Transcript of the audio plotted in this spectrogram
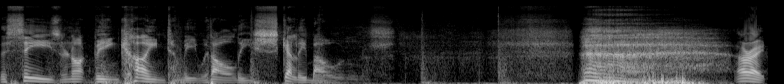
The seas are not being kind to me with all these skelly bones. Alright.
